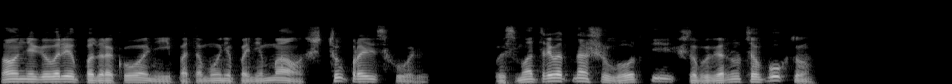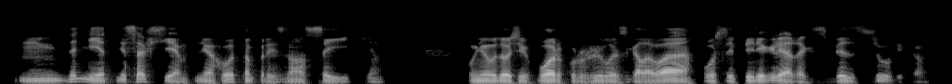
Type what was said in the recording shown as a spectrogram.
Он не говорил по драконе и потому не понимал, что происходит. Высматривать наши лодки, чтобы вернуться в бухту? Да нет, не совсем, неохотно признался Икин. У него до сих пор кружилась голова после переглядок с Беззубиком.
